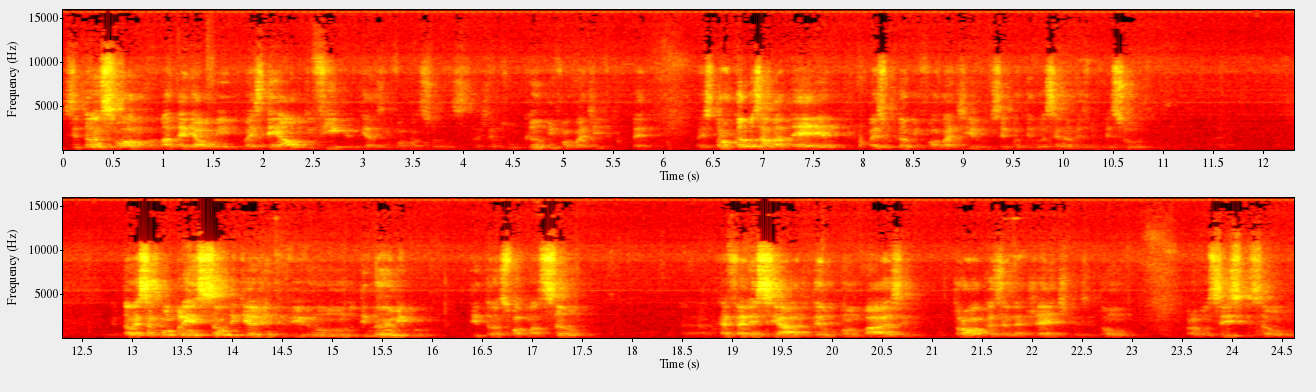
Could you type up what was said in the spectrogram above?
se transforma materialmente, mas tem algo que fica, que é as informações. Nós temos um campo informativo que nós trocamos a matéria, mas o campo informativo você continua sendo a mesma pessoa. Então essa compreensão de que a gente vive num mundo dinâmico de transformação, é, referenciado tendo como base trocas energéticas. Então, para vocês que são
